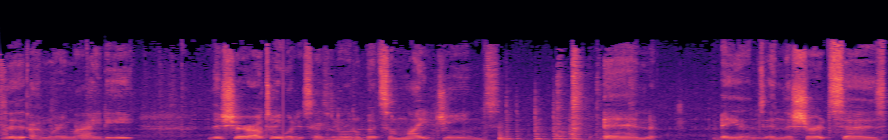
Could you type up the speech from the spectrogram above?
the, I'm wearing my ID this shirt, I'll tell you what it says in a little bit. Some light jeans and bands. And the shirt says,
